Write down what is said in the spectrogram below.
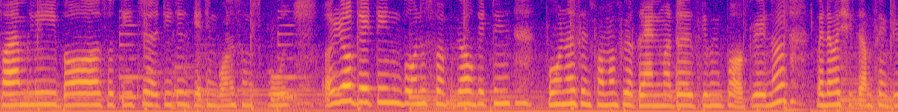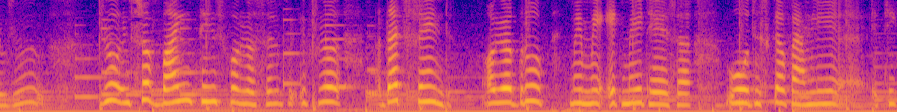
family boss or teacher teachers getting bonus from school or you're getting bonus from you're getting bonus in form of your grandmother is giving pocket you know whenever she comes and gives you you instead of buying things for yourself if you're that friend or your group में में एक मेट है ऐसा वो जिसका फैमिली ठीक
